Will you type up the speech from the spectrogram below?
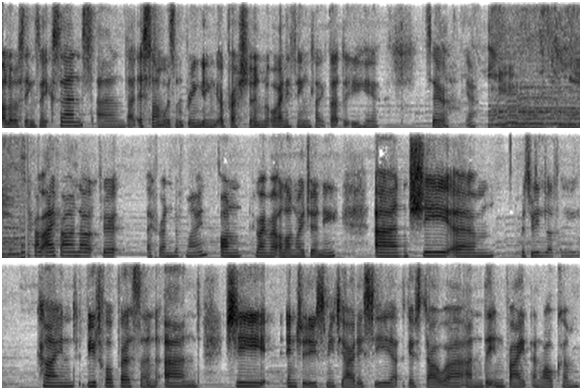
a lot of things make sense, and that Islam wasn't bringing oppression or anything like that that you hear. So yeah. I found out through a friend of mine on who I met along my journey, and she um, was really lovely, kind, beautiful person, and she introduced me to IRDC that gives dawah, and they invite and welcome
